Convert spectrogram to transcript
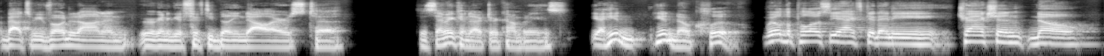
about to be voted on and we were going to give $50 billion to, to semiconductor companies. Yeah, he had, he had no clue. Will the Pelosi Act get any traction? No.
